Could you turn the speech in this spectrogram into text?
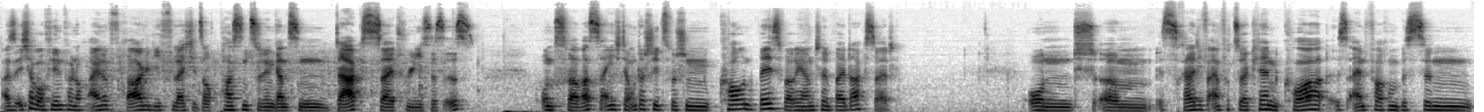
Also ich habe auf jeden Fall noch eine Frage, die vielleicht jetzt auch passend zu den ganzen Dark Side Releases ist. Und zwar, was ist eigentlich der Unterschied zwischen Core- und Base-Variante bei Darkseid? Und ähm, ist relativ einfach zu erklären. Core ist einfach ein bisschen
